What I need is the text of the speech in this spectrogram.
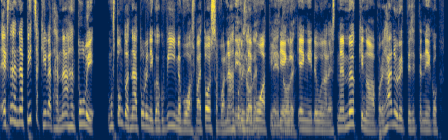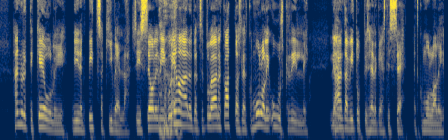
eikö nämä, nämä pizzakivethän, näähän tuli, musta tuntuu, että nämä tuli niinku joku viime vuosi vai toissa vuonna. Nämähän Niin tuli tuli, muotiin, niin että jengi, jengi duunaili. Ja Sitten meidän mökkinaapuri, hän yritti sitten niinku, hän yritti keulia niiden pizzakivellä. Siis se oli niinku ihan älytöntä, että se tulee aina katsoa silleen, että kun mulla oli uusi grilli, ja Niin. häntä vitutti selkeästi se, että kun mulla oli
